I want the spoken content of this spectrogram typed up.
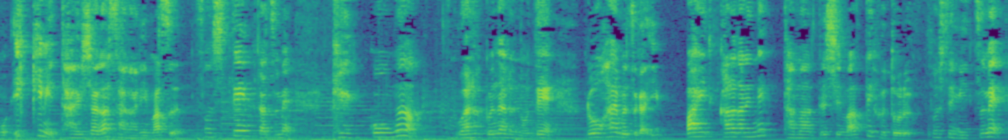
もう一気に代謝が下がります。そして2つ目血行が悪くなるので老廃物がいっぱい体にね溜まってしまって太る。そして3つ目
